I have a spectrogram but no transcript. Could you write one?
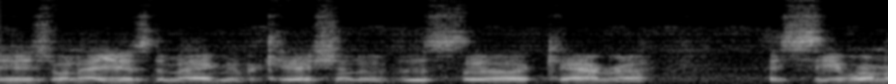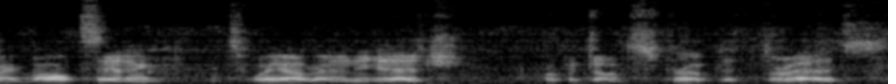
Geez, when I use the magnification of this uh, camera, I see where my bolt's hitting. It's way over on the edge. Hope it don't screw up the threads.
